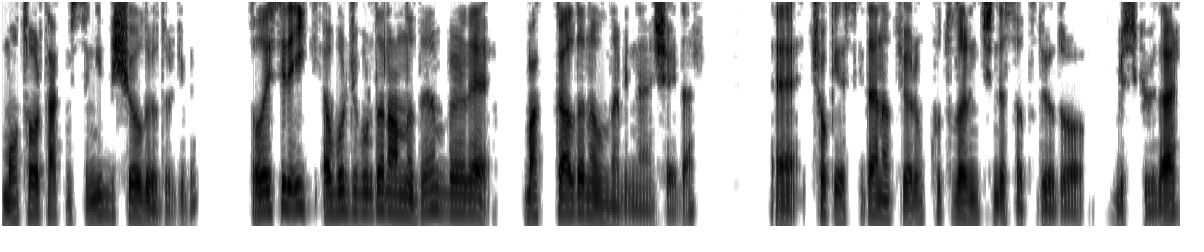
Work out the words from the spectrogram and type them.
motor takmışsın gibi bir şey oluyordur gibi. Dolayısıyla ilk abur cuburdan anladığım böyle bakkaldan alınabilen şeyler. E, çok eskiden atıyorum kutuların içinde satılıyordu o bisküviler.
